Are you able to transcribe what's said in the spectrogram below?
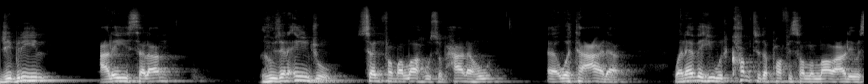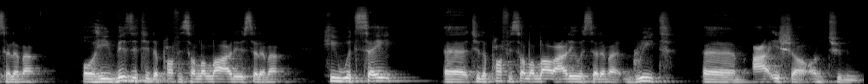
Jibril alayhi salam, who's an angel sent from Allah subhanahu uh, wa ta'ala, whenever he would come to the Prophet sallallahu alayhi wasallam, or he visited the Prophet sallallahu alayhi wasallam, he would say uh, to the Prophet sallallahu alayhi wasallam, greet um, Aisha unto me.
